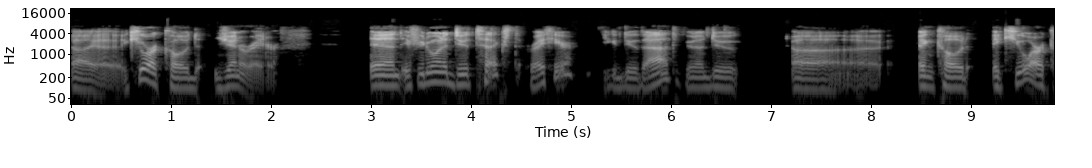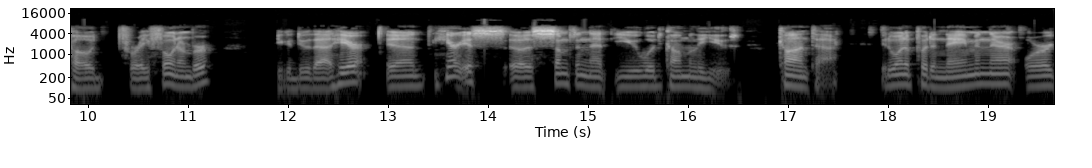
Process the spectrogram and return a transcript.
uh, QR code generator and if you want to do text right here you can do that. If you want to do uh, encode a QR code for a phone number you can do that here. And here is uh, something that you would commonly use contact. You'd want to put a name in there or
